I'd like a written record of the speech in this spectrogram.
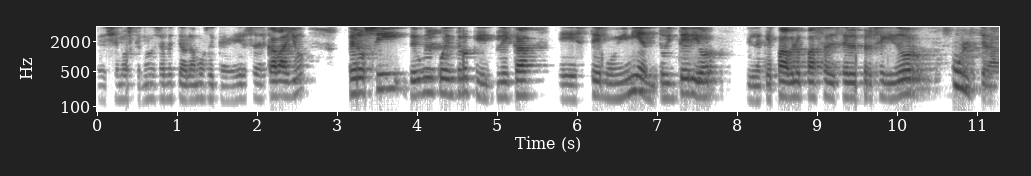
Decíamos que no necesariamente hablamos de caerse del caballo, pero sí de un encuentro que implica este movimiento interior en la que Pablo pasa de ser el perseguidor, ultra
